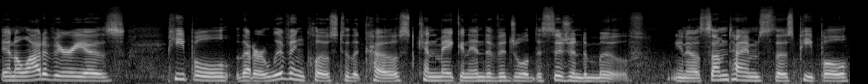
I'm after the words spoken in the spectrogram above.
In a lot of areas, people that are living close to the coast can make an individual decision to move. You know, sometimes those people,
